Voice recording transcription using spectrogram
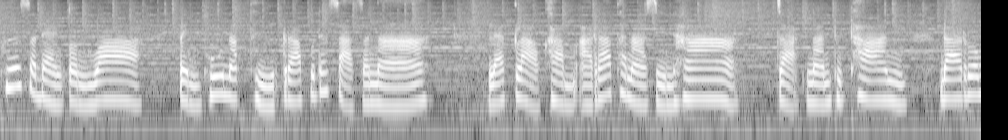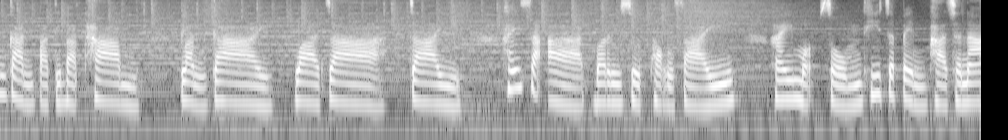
เพื่อแสดงตนว่า เป็นผู้นับถือพระพุทธศาสนา และกล่าวคำอาราธนาศีลห้า จากนั้นทุกท่านได้ร่วมกันปฏิบัติธรรม กลั่นกาย วาจา ใจ ให้สะอาดบริสุทธิ์ผ่องใส ให้เหมาะสมที่จะเป็นภาชนะ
